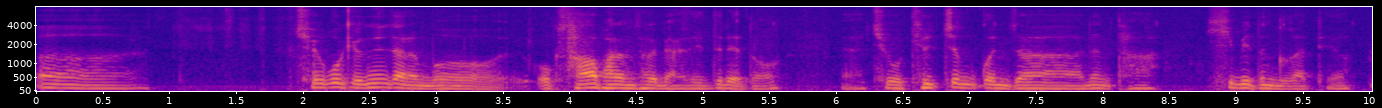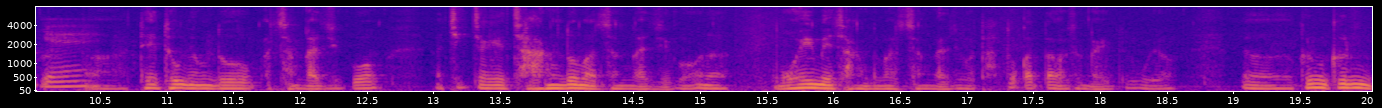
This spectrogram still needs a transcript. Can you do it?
어, 최고 경영자는 뭐 꼭 사업하는 사람이 아니더라도 예, 최고 결정권자는 다 힘이 든 것 같아요. 예. 어, 대통령도 마찬가지고 직장의 장도 마찬가지고 어느 모임의 장도 마찬가지고 다 똑같다고 생각이 들고요. 어, 그러면 그런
